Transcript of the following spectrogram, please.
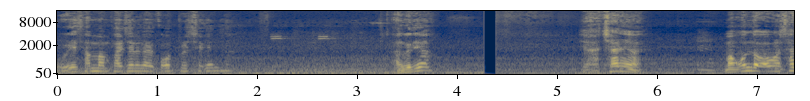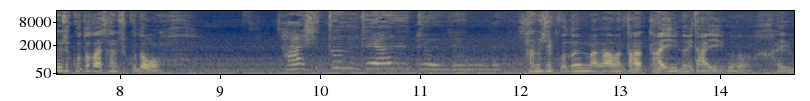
왜 3만 8천 원 가지고 골프를 치겠나 안 그래요? 야 찬이야 응. 막 온도가 오늘 39도다 39도 40도는 돼야지 좀 되는데. 39도만 가면 다, 다 익어, 다 익어. 아이고.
